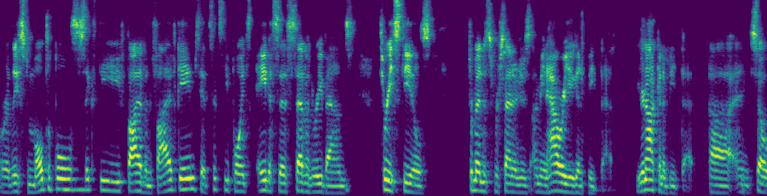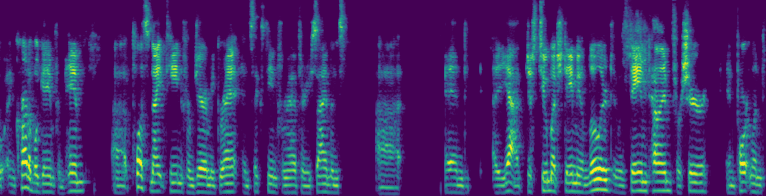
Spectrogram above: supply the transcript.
or at least multiple 65 and 5 games. He had 60 points, eight assists, seven rebounds, three steals. Tremendous percentages. I mean, how are you going to beat that? You're not going to beat that. Uh, and so, incredible game from him. Uh, plus 19 from Jerami Grant and 16 from Anfernee Simons. Uh, and uh, yeah, just too much Damian Lillard. It was Dame time for sure in Portland,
